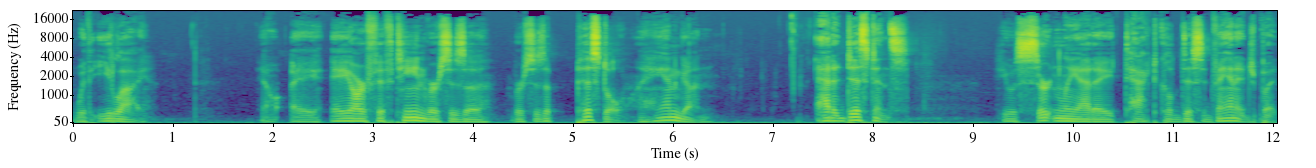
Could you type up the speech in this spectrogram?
with Eli, you know, a AR-15 versus a versus a pistol, a handgun, at a distance. He was certainly at a tactical disadvantage, but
